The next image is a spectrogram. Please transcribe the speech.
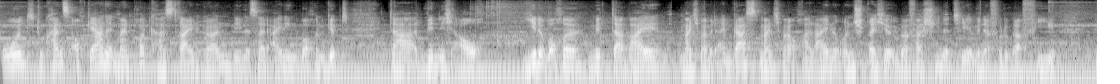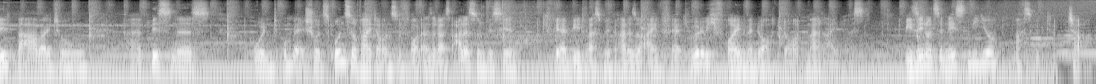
und du kannst auch gerne in meinen Podcast reinhören, den es seit einigen Wochen gibt. Da bin ich auch jede Woche mit dabei, manchmal mit einem Gast, manchmal auch alleine und spreche über verschiedene Themen in der Fotografie, Bildbearbeitung, äh, Business und Umweltschutz und so weiter und so fort. Also da ist alles so ein bisschen querbeet, was mir gerade so einfällt. Würde mich freuen, wenn du auch dort mal reinhörst. Wir sehen uns im nächsten Video. Mach's gut. Ciao.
